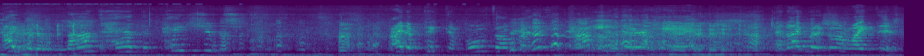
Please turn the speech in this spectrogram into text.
I would have not had the patience. I'd have picked them both up by the top of their head, and I would have gone like this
